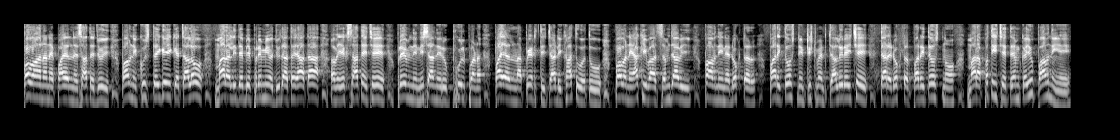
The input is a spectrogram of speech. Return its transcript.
પવન અને પાયલને સાથે જોઈ પાવની ખુશ થઈ ગઈ કે ચાલો, મારા લીધે બે પ્રેમીઓ જુદા થયા હતા. હવે એક સાથે છે. પ્રેમની નિશાની રૂપ ફૂલ પણ પાયલના પેટથી ચાડી ખાતું હતું. પવને આખી વાત સમજાવી. પાવનીને ડૉક્ટર પારિતોષની ટ્રીટમેન્ટ ચાલી રહી છે. ત્યારે ડૉક્ટર પારિતોષનો, મારા પતિ છે તેમ કહ્યું પાવનીએ.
